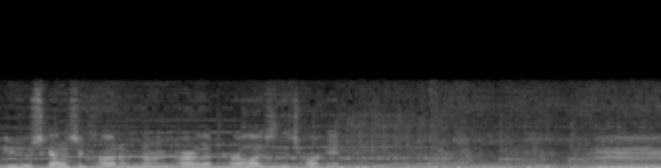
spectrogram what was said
User scatters a cloud of numbing power that paralyzes the target. Hmm.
